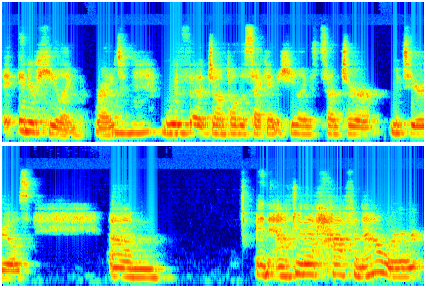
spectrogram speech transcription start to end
inner healing, right? Mm-hmm. With the John Paul II Healing Center materials. Um, and after that half an hour,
